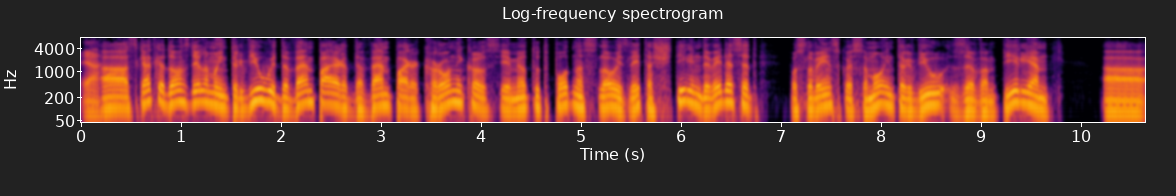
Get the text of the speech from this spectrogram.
Ja. Uh, skratka, danes delamo intervju with the Vampire, The Vampire Chronicles, je imel tudi podnaslov iz leta 94, po slovensko je samo intervju z vampirjem. Uh,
